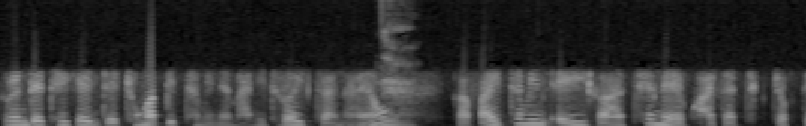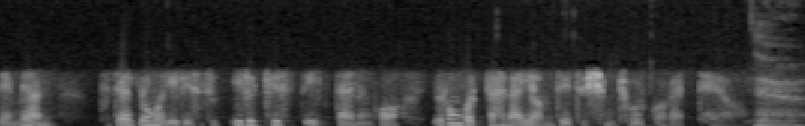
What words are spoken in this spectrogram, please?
그런데 대개 이제 종합 비타민에 많이 들어 있잖아요. 네. 그러니까 바이타민 A가 체내에 과다 축적되면 부작용을 일으킬, 수, 일으킬 수도 있다는 거 이런 것도 하나 염두에 두시면 좋을 것 같아요. 네.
